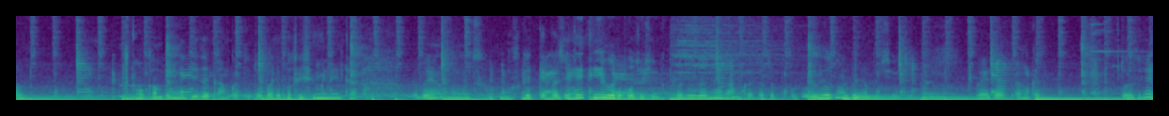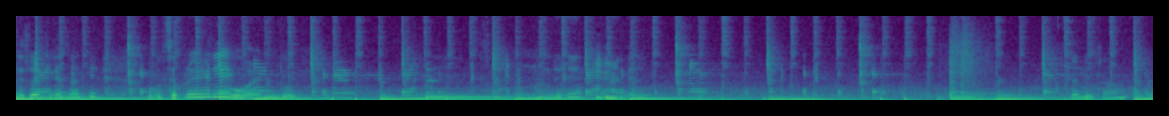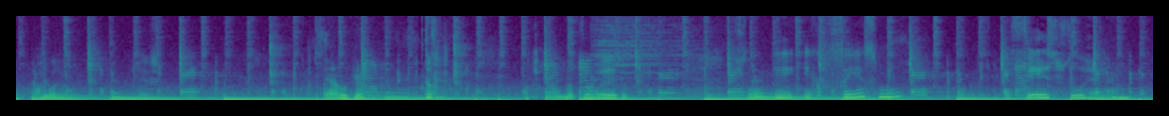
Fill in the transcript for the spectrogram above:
वो कंपनी में जिधर काम करते तो बड़े पोजीशन में नहीं था उसकी कैपेसिटी थी बड़ी पोजिशन पर उधर नहीं काम करता तो was not been appreciated by that uncle तो इसलिए डिसाइड किया था कि It's a pretty one, dude. And then, vou then Lalita, I'm Tá, o quê? Tu. Bateu com isso. So, e, e fez-me. Fez o Renan.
